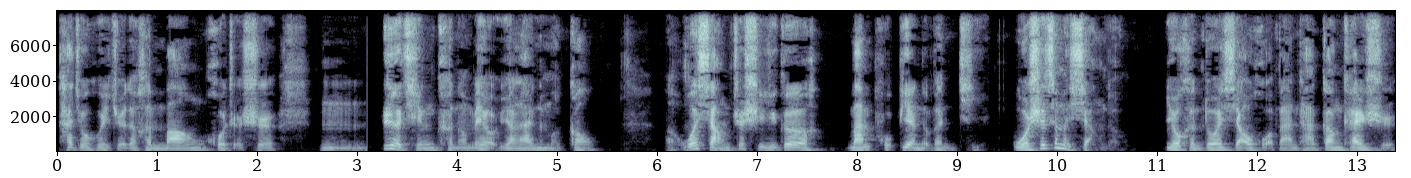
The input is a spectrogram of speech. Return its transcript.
他就会觉得很忙，或者是嗯，热情可能没有原来那么高。呃，我想这是一个。蛮普遍的问题，我是这么想的。有很多小伙伴，他刚开始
